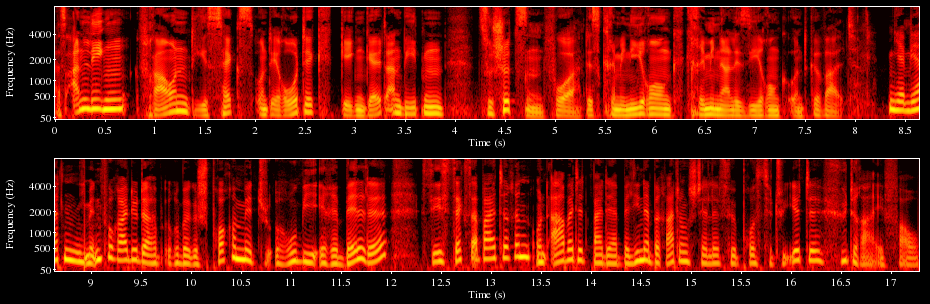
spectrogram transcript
Das Anliegen, Frauen, die Sex und Erotik gegen Geld anbieten, zu schützen vor Diskriminierung, Kriminalisierung und Gewalt. Ja, wir hatten im Inforadio darüber gesprochen mit Ruby Rebelde. Sie ist Sexarbeiterin und arbeitet bei der Berliner Beratungsstelle für Prostituierte Hydra e.V.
